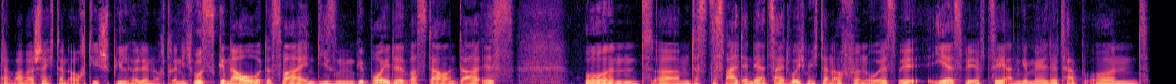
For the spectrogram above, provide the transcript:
da war wahrscheinlich dann auch die Spielhölle noch drin. Ich wusste genau, das war in diesem Gebäude, was da und da ist. Und ähm, das, das war halt in der Zeit, wo ich mich dann auch für ein OSW, ESWFC angemeldet habe und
